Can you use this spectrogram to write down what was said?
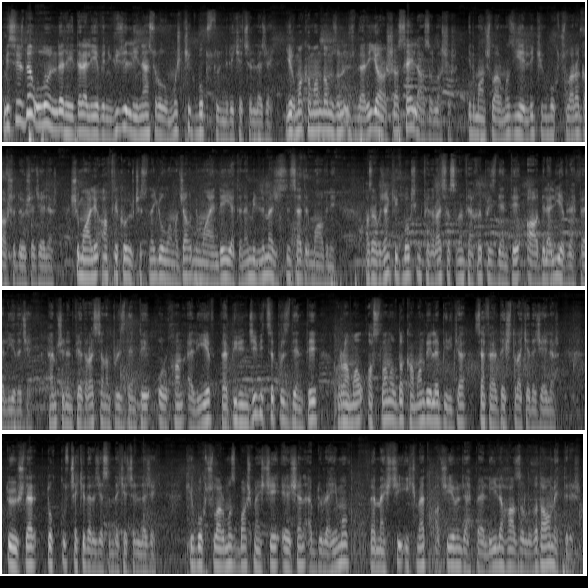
Misirdə Ulu Öndər Heydər Əliyevin 100 illiyinə həsr olunmuş kickboks turniri keçiriləcək. Yığma komandamızın üzvləri yarışa səylə hazırlaşır. İdmançılarımız yerli kickboksçulara qarşı döyüşəcəklər. Şimali Afrika ölkəsinə yollanacaq nümayəndə heyətinə Milli Məclisin sədr müavini, Azərbaycan Kickboksing Federasiyasının fəxri prezidenti Adil Əliyev rəhbərlik edəcək. Həmçinin federasiyanın prezidenti Orxan Əliyev və birinci vitse-prezidenti Ramal Aslanov da komanda ilə birgə səfərdə iştirak edəcəklər. Döyüşlər 9 çəki dərəcəsində keçiriləcək. Kickboksçularımız baş məşqçi Elşən Əbdürrəhimov və məşqçi İkmət Acıyevin rəhbərliyi ilə hazırlığı davam etdirir.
